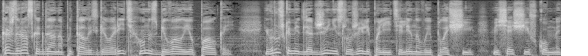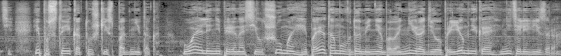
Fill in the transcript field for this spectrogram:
Каждый раз, когда она пыталась говорить, он избивал ее палкой. Игрушками для Джинни служили полиэтиленовые плащи, висящие в комнате, и пустые катушки из-под ниток. Уайли не переносил шума, и поэтому в доме не было ни радиоприемника, ни телевизора.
